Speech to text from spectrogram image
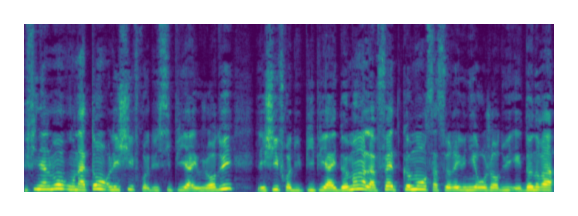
finalement on attend les chiffres du CPI aujourd'hui, les chiffres du PPI demain. La Fed commence à se réunir aujourd'hui et donnera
